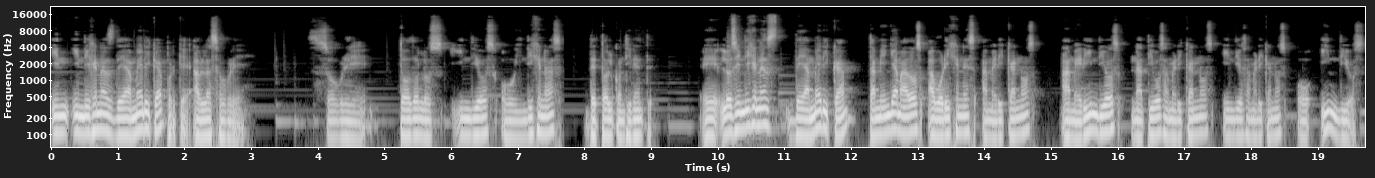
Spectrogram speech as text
indígenas de América, porque habla sobre, sobre todos los indios o indígenas de todo el continente. Eh, los indígenas de América, también llamados aborígenes americanos, amerindios, nativos americanos, indios americanos o indios.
